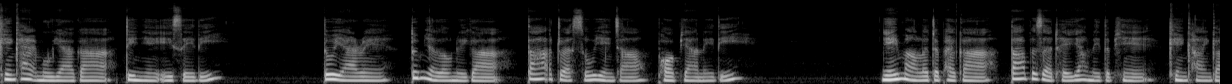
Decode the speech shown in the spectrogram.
ခင်ခိုင်အမူအရာကတည်ငြိမ်အေးဆေးသည်တို့ရာတွင် သူ့မျက်လုံးတွေက တားအတွက်စိုးရိမ်ကြောင်းဖော်ပြနေသည်ငိမ့်မောင်လက်တစ်ဖက်ကတားပါဇက်ထဲရောက်နေသဖြင့်ခင်ခိုင်က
